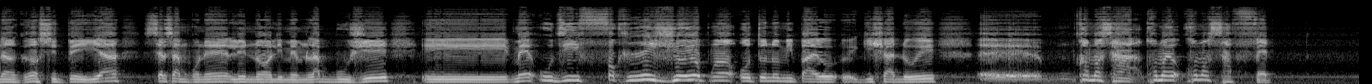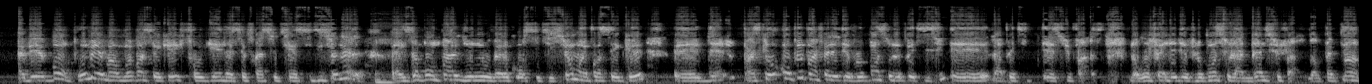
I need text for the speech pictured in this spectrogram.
nan Gran Sud peyi ya, sel sa m konen, le Nord li menm lap bouje, men ou di fok rejyon yo pran otonomi pa yo Gishadoe, koman sa, koman, koman sa fèt? Eh bien, bon, premièrement, moi, je pense qu'il faut bien des infrastructures institutionnelles. Par exemple, on parle d'une nouvelle constitution. Moi, je pense que, euh, de, parce qu'on ne peut pas faire le développement sur le petit, euh, la petite euh, surface. Donc, on fait le développement sur la grande surface. Donc, maintenant,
